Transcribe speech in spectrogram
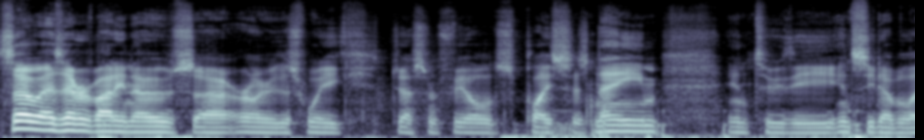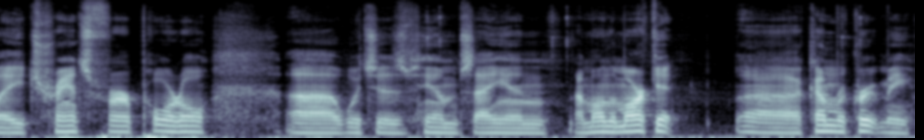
So, as everybody knows, uh, earlier this week, Justin Fields placed his name into the NCAA transfer portal, uh, which is him saying, I'm on the market, uh, come recruit me,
